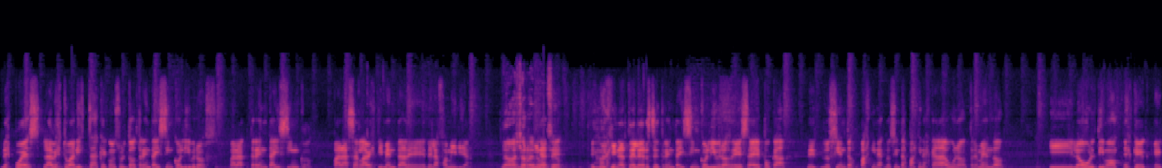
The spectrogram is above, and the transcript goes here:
Después, la vestuarista que consultó 35 libros, para 35, para hacer la vestimenta de, la familia. No, yo renuncio. Imagínate leerse 35 libros de esa época, de 200 páginas, 200 páginas cada uno, tremendo. Y lo último es que eh,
